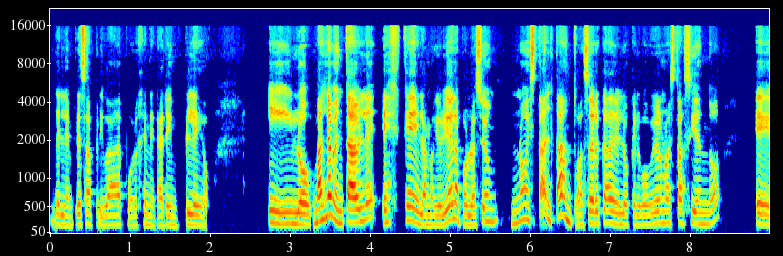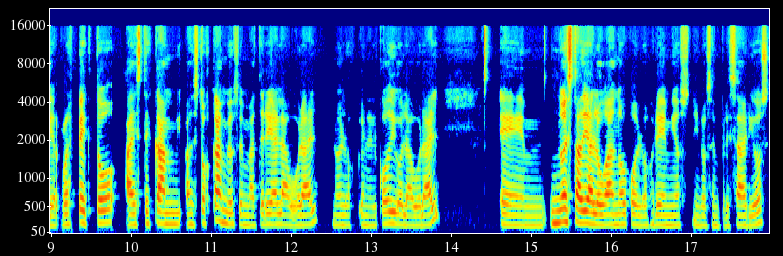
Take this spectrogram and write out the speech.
de la empresa privada de poder generar empleo. Y lo más lamentable es que la mayoría de la población no está al tanto acerca de lo que el gobierno está haciendo eh, respecto a, este cambio, a estos cambios en materia laboral, ¿no? en, el código laboral. Em, no está dialogando con los gremios ni los empresarios.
